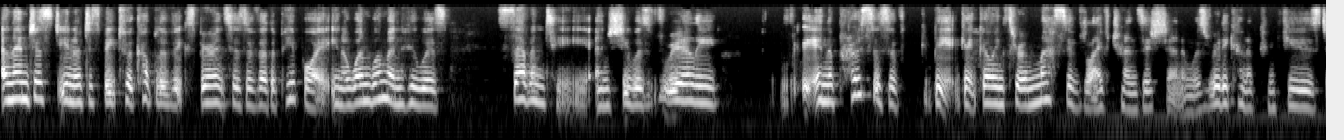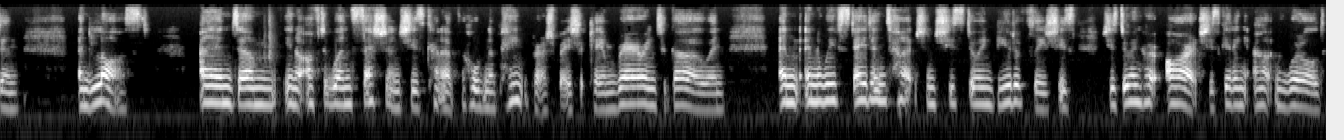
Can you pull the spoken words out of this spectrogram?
and then just you know to speak to a couple of experiences of other people. I, you know, one woman who was seventy and she was really in the process of be, going through a massive life transition and was really kind of confused and and lost. And um, you know, after one session, she's kind of holding a paintbrush basically and raring to go. And and and we've stayed in touch, and she's doing beautifully. She's she's doing her art. She's getting out in the world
